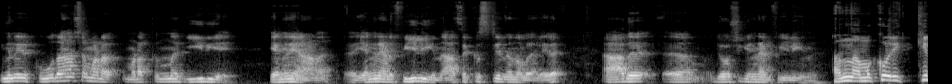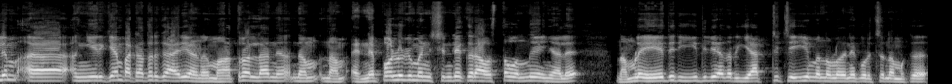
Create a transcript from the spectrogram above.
ഇങ്ങനെ ഒരു കൂതാശ മട മുടക്കുന്ന രീതിയെ എങ്ങനെയാണ് എങ്ങനെയാണ് ഫീൽ ചെയ്യുന്നത് ആസ് എ ക്രിസ്ത്യൻ എന്നുള്ള നിലയിൽ അത് ജോഷിക്ക് എങ്ങനെയാണ് ഫീൽ ചെയ്യുന്നത്? അത് നമുക്ക് ഒരിക്കലും ആ, അംഗീകരിക്കാൻ പറ്റാത്തൊരു കാര്യമാണ്. മാത്രമല്ല എന്നെപ്പോലൊരു മനുഷ്യന്റെ ഒക്കെ ഒരു അവസ്ഥ വന്നു കഴിഞ്ഞാൽ നമ്മൾ ഏത് രീതിയിൽ അത് റിയാക്ട് ചെയ്യും എന്നുള്ളതിനെ കുറിച്ച് നമുക്ക്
